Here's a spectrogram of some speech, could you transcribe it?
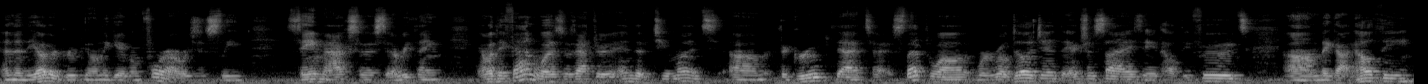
And then the other group you only gave them four hours of sleep same access to everything. And what they found was was after the end of two months um, the group that uh, slept well were real diligent they exercised they ate healthy foods um, they got healthy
